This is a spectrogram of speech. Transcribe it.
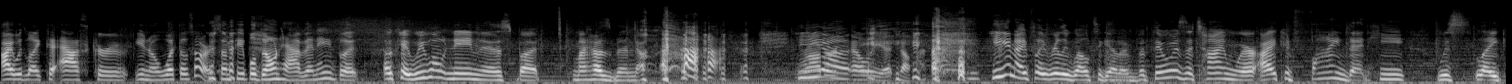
I would like to ask her, you know, what those are. Some people don't have any, but. Okay, we won't name this, but my husband, no. he, Robert uh, Elliott, no. he and I play really well together, mm -hmm. but there was a time where I could find that he was like,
